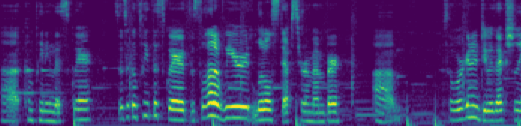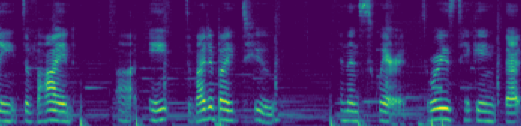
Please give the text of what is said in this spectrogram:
uh, completing the square. So to complete the square, there's a lot of weird little steps to remember. Um, so what we're going to do is actually divide uh, 8 divided by 2 and then square it. So we're always taking that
